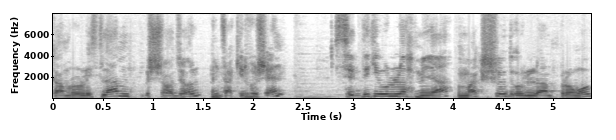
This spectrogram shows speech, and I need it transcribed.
কামরুল ইসলাম সজল, জাকির হোসেন সিদ্দিকি উল্লাহ মিয়া মাকসুদ উল্লাহ প্রমুখ।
